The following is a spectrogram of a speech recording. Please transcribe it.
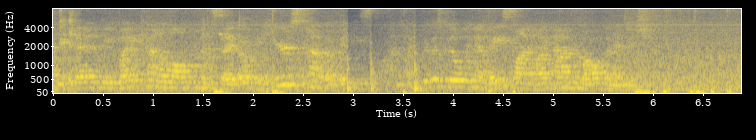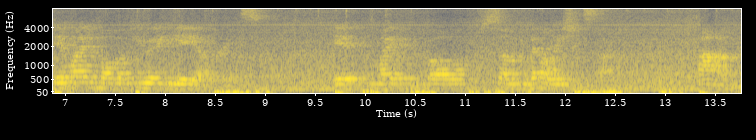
and then we might kind of lump them and say, okay, here's kind of a baseline. Like for this building, a baseline might not involve an addition. It might involve a few ADA upgrades. It might involve some ventilation stuff. Um,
